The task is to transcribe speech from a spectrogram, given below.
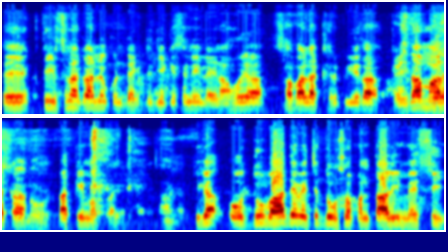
ਤੇ ਤੀਸਰਾ ਕਰ ਲਿਓ ਕੰਟੈਕਟ ਜੇ ਕਿਸੇ ਨੇ ਲੈਣਾ ਹੋਇਆ ਸਵਾ ਲੱਖ ਰੁਪਏ ਦਾ ਕਹਿੰਦਾ ਮਾਲਕ। ਬਾਕੀ ਮੌਕਾ ਜੀ। ਠੀਕ ਉਸ ਤੋਂ ਬਾਅਦ ਦੇ ਵਿੱਚ 245 ਮੈਸੀ।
